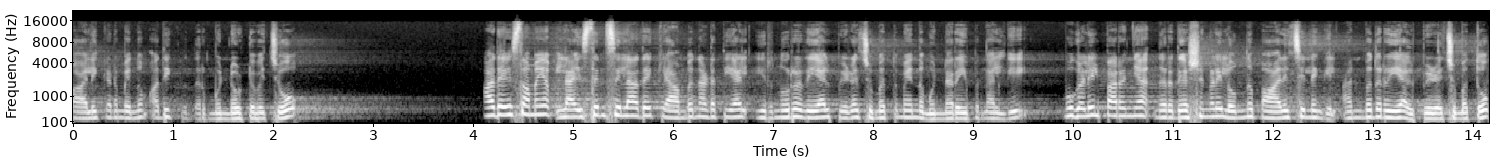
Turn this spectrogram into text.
പാലിക്കണമെന്നും അധികൃതർ മുന്നോട്ട് വെച്ചു. അതേസമയം ലൈസൻസ് ഇല്ലാതെ ക്യാമ്പ് നടത്തിയാൽ ഇരുന്നൂറ് റിയാൽ പിഴ ചുമത്തുമെന്ന് മുന്നറിയിപ്പ് നൽകി. മുകളിൽ പറഞ്ഞ നിർദ്ദേശങ്ങളിൽ ഒന്ന് പാലിച്ചില്ലെങ്കിൽ അൻപത് റിയാൽ പിഴ ചുമത്തും.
